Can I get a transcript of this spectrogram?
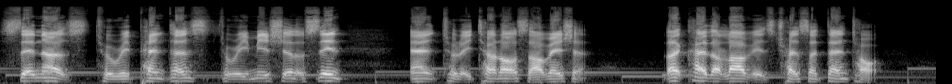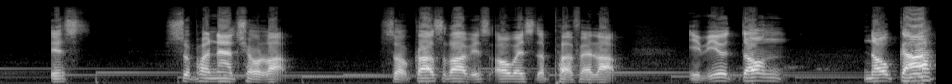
sinners to repentance, to remission of sin, and to eternal salvation. That kind of love is transcendental. It's supernatural love. So God's love is always the perfect love. If you don't know God,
